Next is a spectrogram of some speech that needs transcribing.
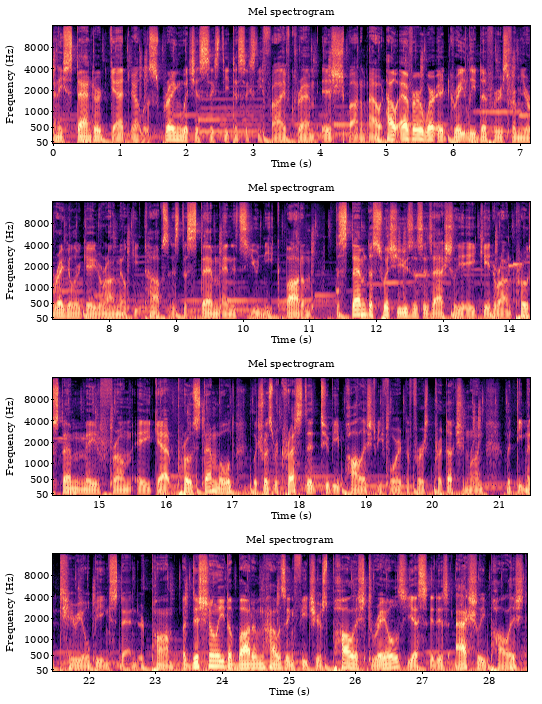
and a standard GAT yellow spring, which is 60 to 65 gram ish bottom out. However, where it greatly differs from your regular Gateron milky tops is the stem and its unique bottom. The stem the Switch uses is actually a Gateron Pro stem made from a GAT Pro stem mold, which was requested to be polished before the first production run, with the material being standard POM. Additionally, the bottom housing features polished rails, yes, it is actually polished,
